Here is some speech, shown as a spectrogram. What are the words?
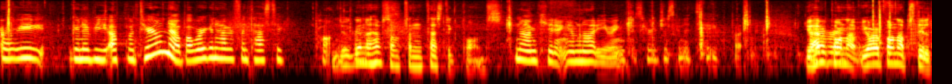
Are we gonna be up material? No, but we're gonna have a fantastic pawn. You're gonna have some fantastic pawns. No, I'm kidding. I'm not even because you're just gonna take. But You have a pawn up. You're a pawn up still.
